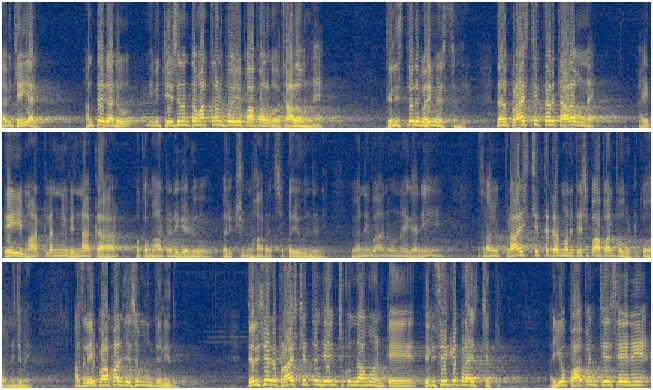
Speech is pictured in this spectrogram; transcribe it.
అవి చెయ్యాలి. అంతేకాదు ఇవి చేసినంత మాత్రాన పోయే పాపాలు చాలా ఉన్నాయి. తెలిస్తేనే భయం వేస్తుంది. దాని ప్రాయశ్చిత్తాలు చాలా ఉన్నాయి. అయితే ఈ మాటలన్నీ విన్నాక ఒక మాట అడిగాడు పరీక్షణ మహారాజ్ సుఖయుగుందుని ఇవన్నీ బాగానే ఉన్నాయి కానీ స్వామి ప్రాయశ్చిత్త కర్మలు చేసి పాపాలు పోగొట్టుకోవాలి నిజమే. అసలు ఏ పాపాలు చేసామో ముందు తెలియదు తెలిసాక ప్రాయశ్చిత్తం చేయించుకుందాము అంటే తెలిసేకే ప్రాయశ్చిత్తం. అయ్యో పాపం చేసేనే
